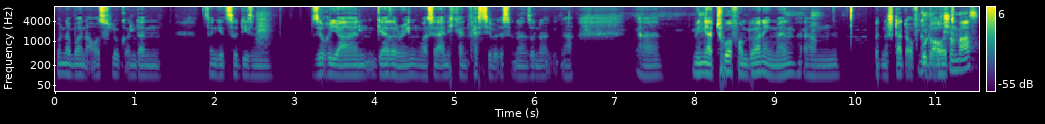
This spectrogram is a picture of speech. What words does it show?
wunderbaren Ausflug und dann, dann geht es zu diesem surrealen Gathering, was ja eigentlich kein Festival ist, sondern so eine ja, äh, Miniatur vom Burning Man. Ähm, wird eine Stadt Wo aufgebaut. du auch schon warst?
